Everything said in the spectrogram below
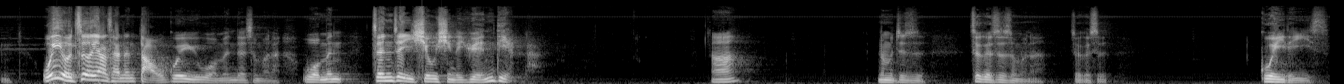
嗯，唯有这样才能导归于我们的什么呢？我们真正修行的原点了啊。那么就是这个是什么呢？这个是归的意思。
